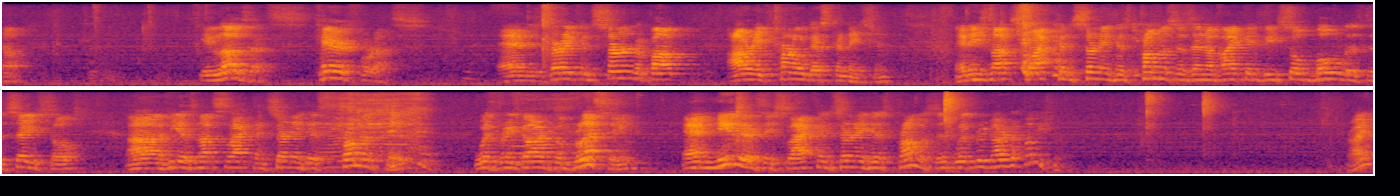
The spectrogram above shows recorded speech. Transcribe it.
No. He loves us, cares for us, and is very concerned about our eternal destination. And he's not slack concerning his promises, and if I could be so bold as to say so, uh, he is not slack concerning his promises with regard to blessing, and neither is he slack concerning his promises with regard to punishment. Right?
